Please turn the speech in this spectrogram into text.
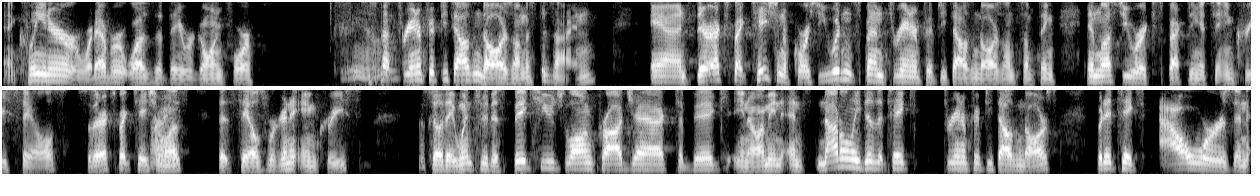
and cleaner or whatever it was that they were going for. Yeah. So spent three hundred fifty thousand dollars on this design. And their expectation, of course, you wouldn't spend $350,000 on something unless you were expecting it to increase sales. So their expectation right. was that sales were going to increase. So they went through this big, huge, long project, a big, you know, I mean, and not only does it take $350,000, but it takes hours and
